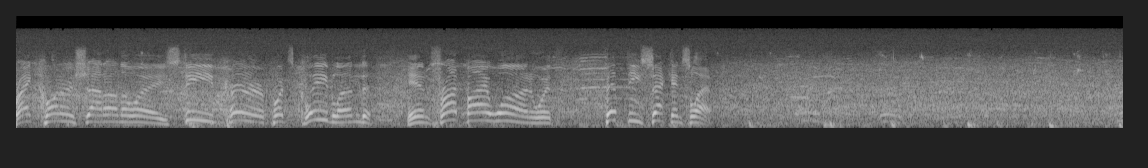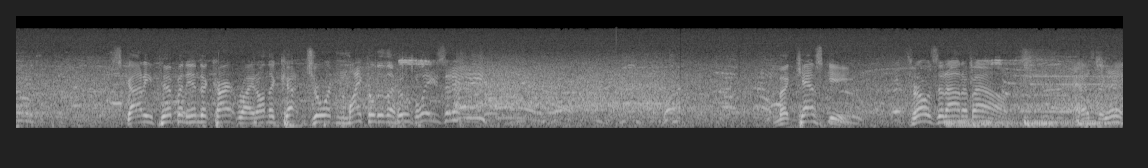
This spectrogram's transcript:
Right corner shot on the way. Steve Kerr puts Cleveland in front by one with 50 seconds left. Scottie Pippen into Cartwright on the cut. Jordan Michael to the hoop. Lays it in. Mokeski throws it out of bounds. That's it.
